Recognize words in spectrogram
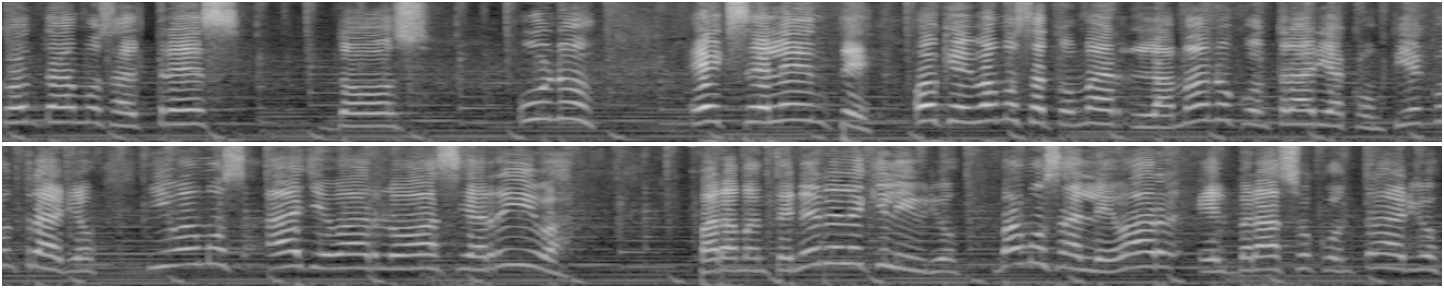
contamos al 3, 2, 1. Excelente. Ok, vamos a tomar la mano contraria con pie contrario y vamos a llevarlo hacia arriba. Para mantener el equilibrio, vamos a elevar el brazo contrario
